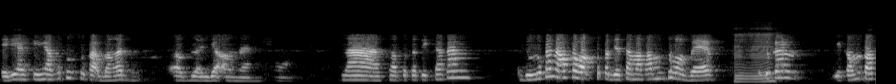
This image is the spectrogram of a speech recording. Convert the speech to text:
Jadi akhirnya aku tuh suka banget uh, belanja online shop nah suatu ketika kan dulu kan aku waktu kerja sama kamu tuh loh beb hmm. itu kan ya kamu tahu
